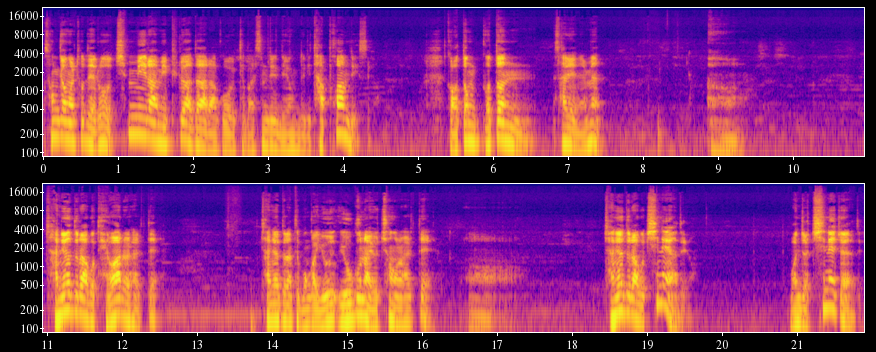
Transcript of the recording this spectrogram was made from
성경을 토대로 친밀함이 필요하다라고 이렇게 말씀드린 내용들이 다 포함되어 있어요. 그러니까 어떤 어떤 사례냐면 어, 자녀들하고 대화를 할 때 자녀들한테 뭔가 요, 요구나 요청을 할때 어, 자녀들하고 친해야 돼요. 먼저 친해져야 돼요.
